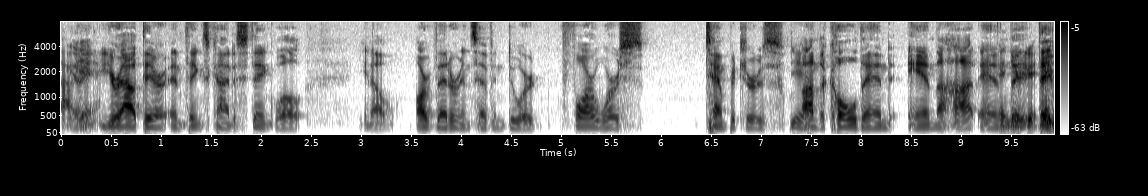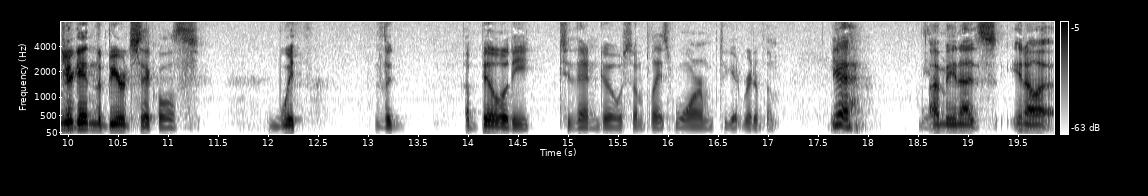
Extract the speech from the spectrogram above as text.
Oh, you know, yeah. you're out there and things kind of stink. Well, you know, our veterans have endured far worse temperatures Yeah. on the cold end and the hot end. And, They- you're, get, and you're getting the beard sickles with the ability to then go someplace warm to get rid of them. Yeah. I mean, that's you know, uh,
